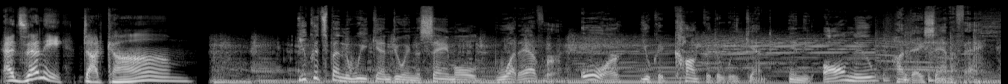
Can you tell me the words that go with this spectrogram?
at Zenni.com. You could spend the weekend doing the same old whatever, or you could conquer the weekend in the all-new Hyundai Santa Fe.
